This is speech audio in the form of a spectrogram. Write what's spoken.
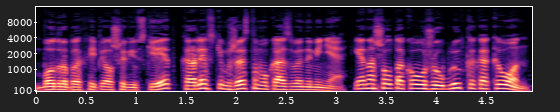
Бодро прохрипел шериф-скелет, королевским жестом указывая на меня. Я нашел такого же ублюдка, как и он,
